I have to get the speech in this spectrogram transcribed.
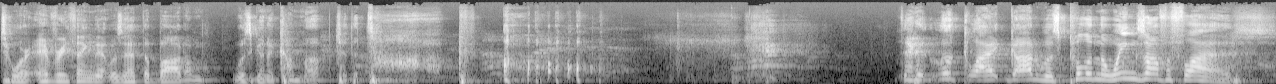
to where everything that was at the bottom was going to come up to the top. That it looked like God was pulling the wings off of flies.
